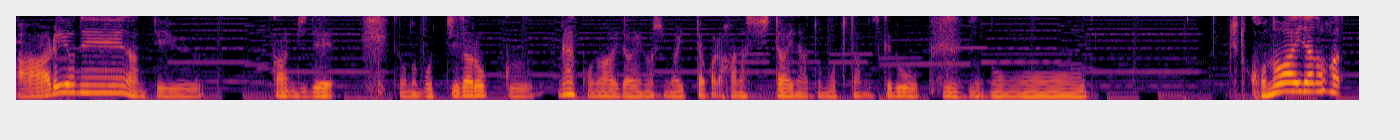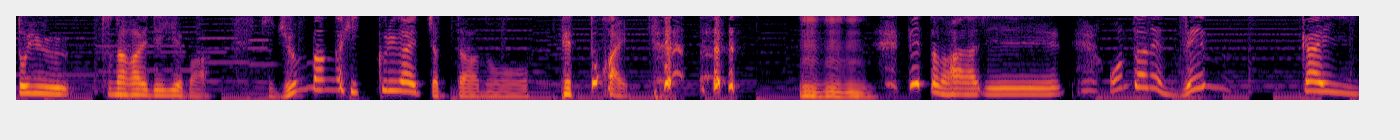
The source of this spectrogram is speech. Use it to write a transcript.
あるよね、なんていう感じで、その、ボッチザロック、ね、この間江ノ島行ったから話したいなと思ってたんですけど、うんうん。その、ちょっとこの間のはというつながりで言えば、ちょっと順番がひっくり返っちゃった、あの、ペット会うんうんうん。ペットの話、本当はね、前回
